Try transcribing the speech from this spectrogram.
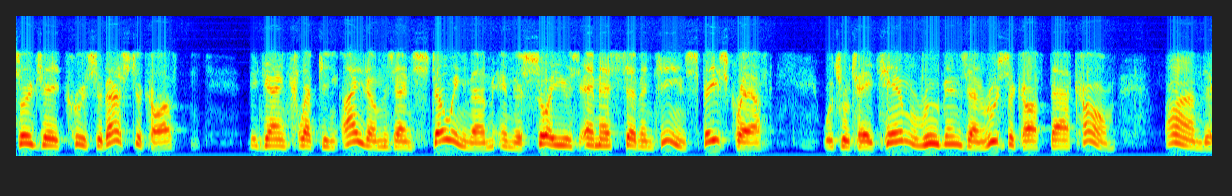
Sergei Krusevastchikov began collecting items and stowing them in the Soyuz MS-17 spacecraft, which will take him, Rubins, and Ryzhikov back home on the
